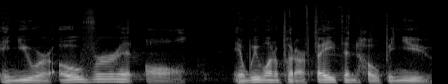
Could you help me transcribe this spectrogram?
and you are over it all. And we want to put our faith and hope in you,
